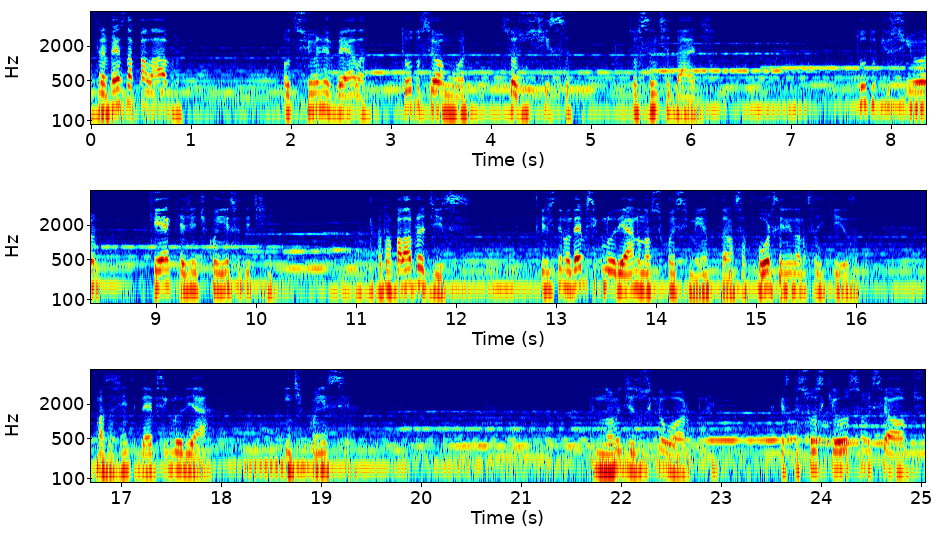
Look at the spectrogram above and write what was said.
através da palavra, onde o Senhor revela todo o seu amor, sua justiça, sua santidade, tudo que o Senhor quer que a gente conheça de Ti. A Tua palavra diz que a gente não deve se gloriar no nosso conhecimento, da nossa força e nem da nossa riqueza, mas a gente deve se gloriar em Te conhecer. Em nome de Jesus que eu oro, Pai, que as pessoas que ouçam esse áudio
